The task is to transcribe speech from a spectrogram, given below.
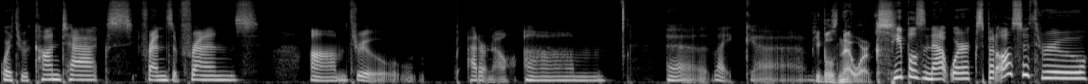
or through contacts, friends of friends, um, through I don't know, um, uh, like uh, people's networks, people's networks, but also through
